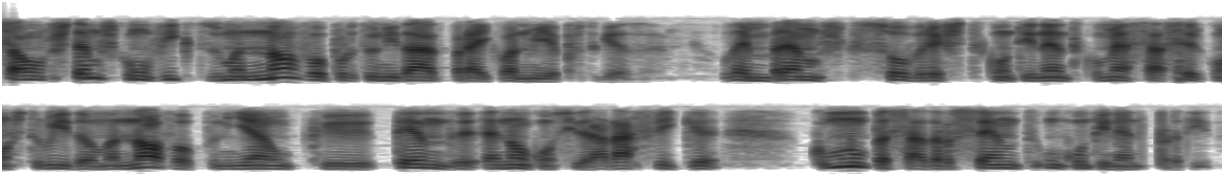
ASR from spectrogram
são, estamos convictos de uma nova oportunidade para a economia portuguesa. Lembramos que sobre este continente começa a ser construída uma nova opinião que tende a não considerar a África, como num passado recente, um continente perdido.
